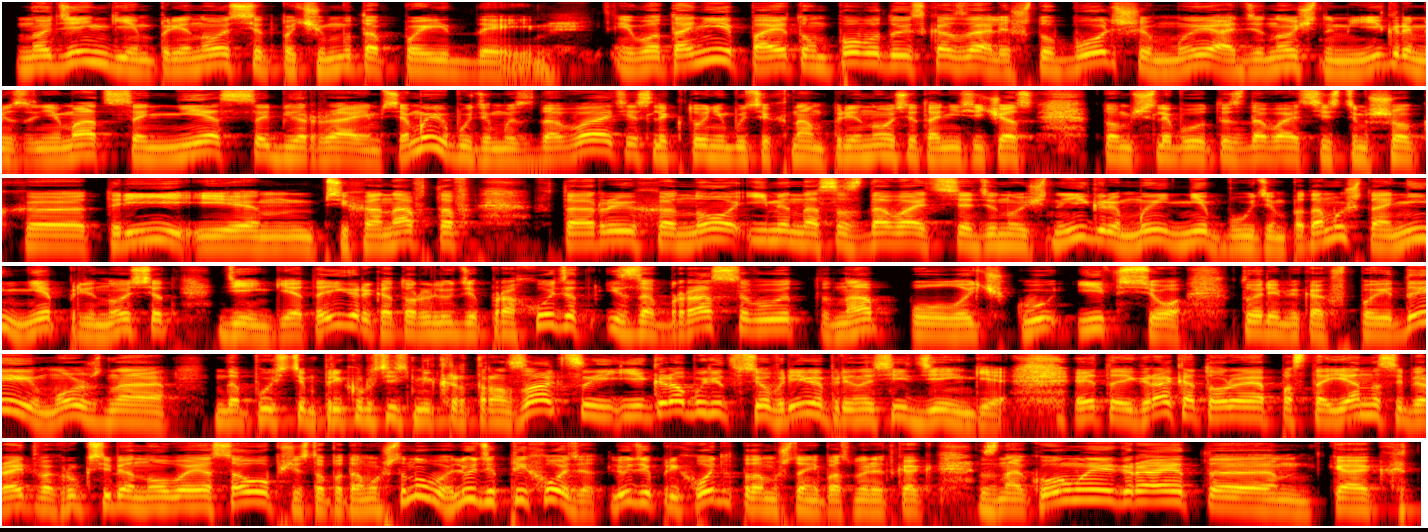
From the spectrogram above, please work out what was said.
Но деньги им приносит почему-то Payday. И вот они по этому поводу и сказали, что больше мы одиночными играми заниматься не собираемся. Мы их будем издавать, если кто-нибудь их нам приносит. Они сейчас в том числе будут издавать System Shock 3 э, и Психонавтов вторых, но именно создавать одиночные игры мы не будем, потому что они не приносят деньги. Это игры, которые люди проходят и забрасывают на полочку и все. В то время как в Payday можно, допустим, прикрутить микротранзакции, и игра будет все время приносить деньги. Это игра, которая постоянно собирает вокруг себя новое сообщество, потому что, ну, люди приходят. Люди приходят, потому что они посмотрят, как знакомые играют, э, как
